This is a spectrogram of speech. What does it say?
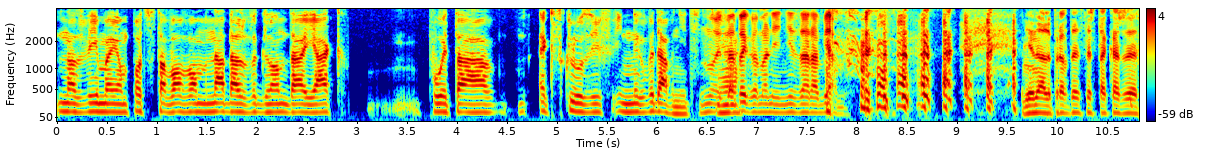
nazwijmy ją podstawową, nadal wygląda jak płyta ekskluzyw innych wydawnictw. No i nie? dlatego na niej nie zarabiamy. Nie no, ale prawda jest też taka, że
